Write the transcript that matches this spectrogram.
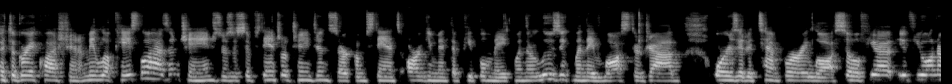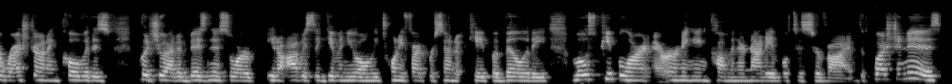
It's a great question. I mean, look, case law hasn't changed. There's a substantial change in circumstance argument that people make when they're losing, when they've lost their job, or is it a temporary loss? So if you have, if you own a restaurant and COVID has put you out of business, or you know, obviously given you only 25% of capability, most people aren't earning income and they're not able to survive. The question is,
